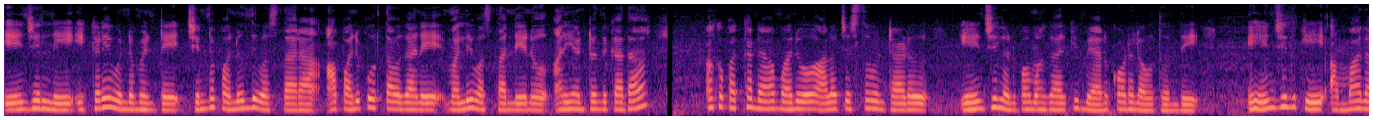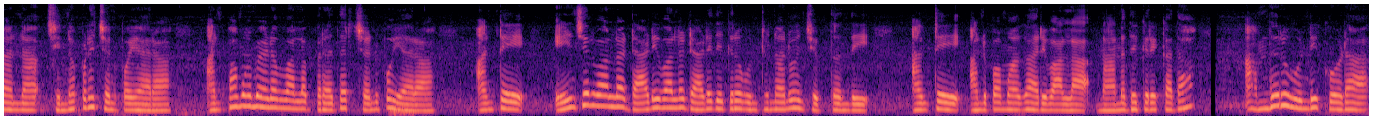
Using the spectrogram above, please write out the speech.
ఏంజల్ని ఇక్కడే ఉండమంటే చిన్న పనుంది వస్తారా? ఆ పని పూర్తవగానే మళ్ళీ వస్తాను నేను అని అంటుంది కదా. ఒక పక్కన మను ఆలోచిస్తూ ఉంటాడు. ఏంజిల్ అనుపమ గారికి మేనకోడలు అవుతుంది. ఏంజిల్కి అమ్మా నాన్న చిన్నప్పుడే చనిపోయారా? అనుపమ మేడం వాళ్ళ బ్రదర్ చనిపోయారా? అంటే ఏంజల్ వాళ్ళ డాడీ వాళ్ళ డాడీ దగ్గర ఉంటున్నాను అని చెప్తుంది. అంటే అనుపమ గారి వాళ్ళ నాన్న దగ్గరే కదా? అందరూ ఉండి కూడా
